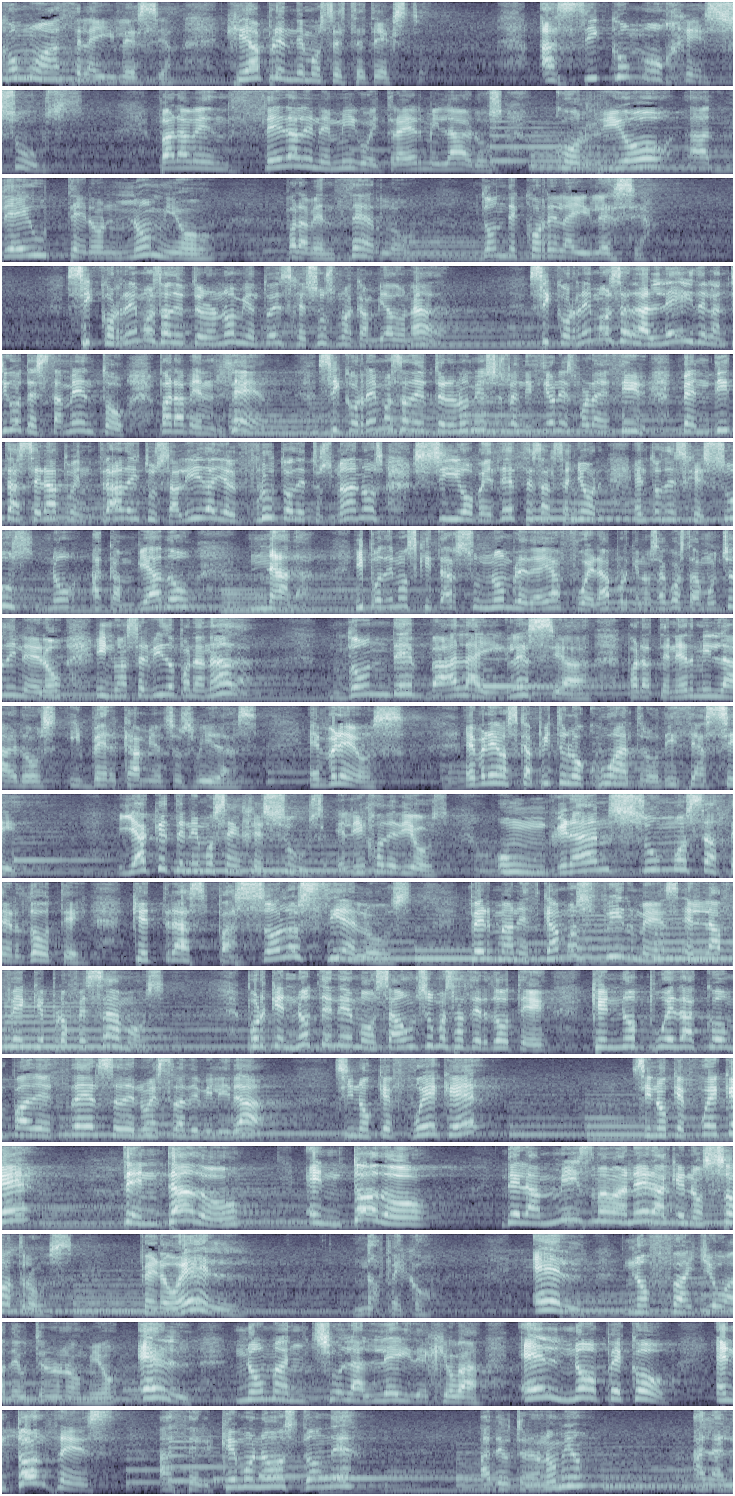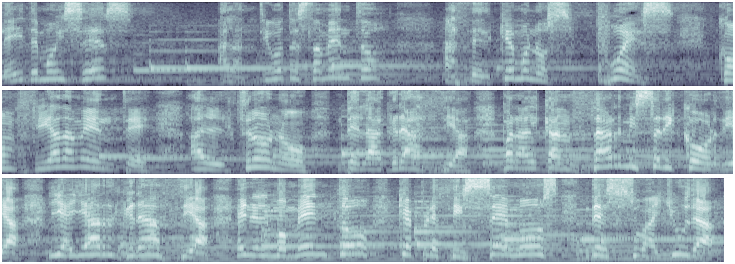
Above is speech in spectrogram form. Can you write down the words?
¿cómo hace la iglesia? ¿Qué aprendemos de este texto? Así como Jesús, para vencer al enemigo y traer milagros, corrió a Deuteronomio para vencerlo, ¿dónde corre la iglesia? Si corremos a Deuteronomio, entonces Jesús no ha cambiado nada. Si corremos a la ley del Antiguo Testamento para vencer, si corremos a Deuteronomio sus bendiciones para decir, bendita será tu entrada y tu salida y el fruto de tus manos, si obedeces al Señor, entonces Jesús no ha cambiado nada. Y podemos quitar su nombre de ahí afuera porque nos ha costado mucho dinero y no ha servido para nada. ¿Dónde va la iglesia para tener milagros y ver cambio en sus vidas? Hebreos, Hebreos capítulo 4 dice así ya que tenemos en Jesús, el Hijo de Dios, un gran sumo sacerdote que traspasó los cielos, permanezcamos firmes en la fe que profesamos. Porque no tenemos a un sumo sacerdote que no pueda compadecerse de nuestra debilidad, sino que fue que, sino que fue que, tentado en todo de la misma manera que nosotros, pero Él no pecó. Él no falló a Deuteronomio. Él no manchó la ley de Jehová. Él no pecó. Entonces, acerquémonos, ¿dónde? A Deuteronomio, a la ley de Moisés, al Antiguo Testamento. Acerquémonos pues confiadamente al trono de la gracia para alcanzar misericordia y hallar gracia en el momento que precisemos de su ayuda.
